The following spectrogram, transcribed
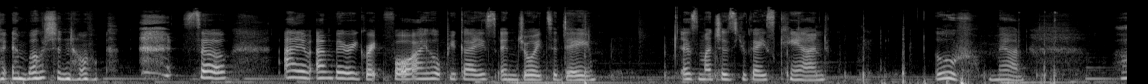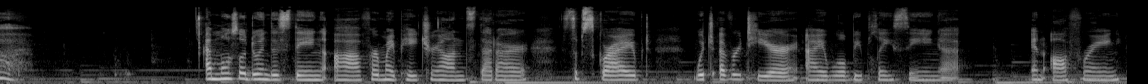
emotional. so I'm, I'm very grateful. I hope you guys enjoy today as much as you guys can. Ooh, man. I'm also doing this thing uh, for my Patreons that are subscribed, whichever tier. I will be placing uh, an offering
